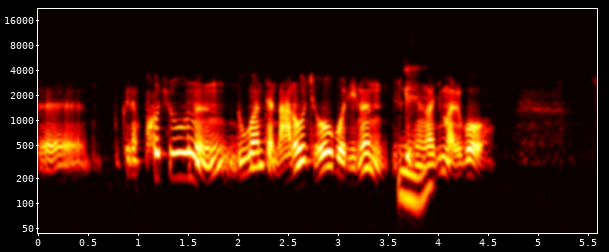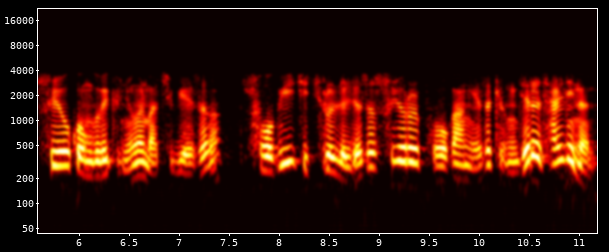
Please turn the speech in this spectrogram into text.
어, 그냥 퍼주는 누구한테 나눠 줘 버리는 이렇게 네. 생각하지 말고 수요 공급의 균형을 맞추기 위해서 소비 지출을 늘려서 수요를 보강해서 경제를 살리는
